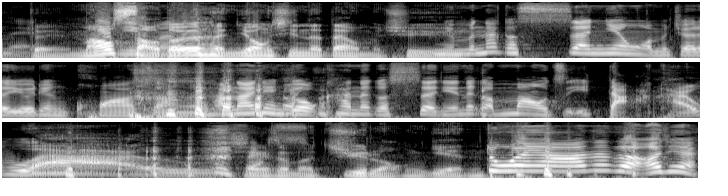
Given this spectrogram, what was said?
呢，对，毛嫂都会很用心的带我们去。你们那个盛宴，我们觉得有点夸张。他那天给我看那个盛宴，那个帽子一打开，哇，那个什么巨龙宴。对啊，那个，而且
